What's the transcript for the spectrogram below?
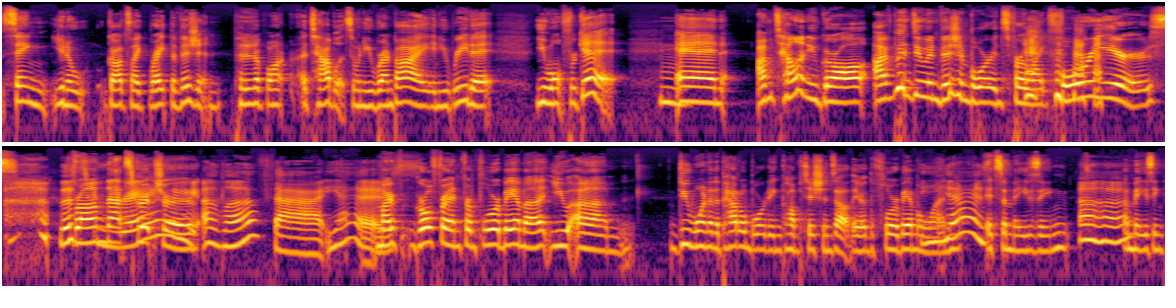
saying you know god's like write the vision put it up on a tablet so when you run by and you read it you won't forget and I'm telling you, girl, I've been doing vision boards for like four years. From that scripture. I love that. Yes. My f- girlfriend from Floribama, you um do one of the paddleboarding competitions out there, the Floribama one. Yes. It's amazing. Uh-huh. Amazing.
